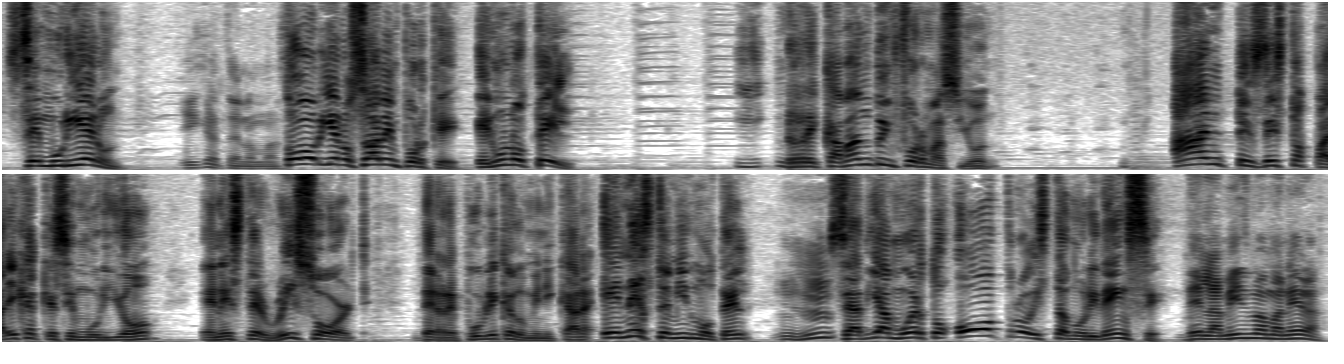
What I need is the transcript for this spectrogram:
se murieron. Fíjate nomás. Todavía no saben por qué. En un hotel. Y recabando información, antes de esta pareja que se murió en este resort de República Dominicana, en este mismo hotel, se había muerto otro estadounidense. De la misma manera.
